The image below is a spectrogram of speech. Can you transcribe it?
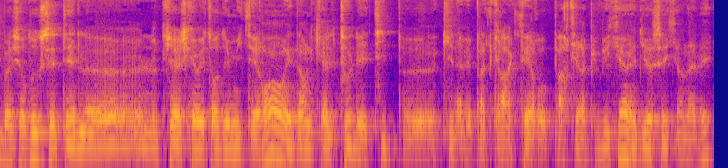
Bah surtout que c'était le, le, piège qu'avait tendu Mitterrand et dans lequel tous les types euh, qui n'avaient pas de caractère au parti républicain, et Dieu sait qu'il y en avait,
